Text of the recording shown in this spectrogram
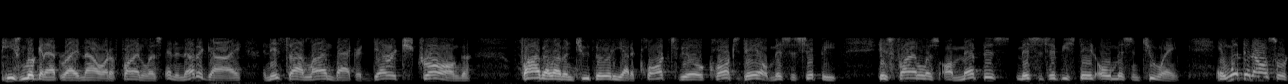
He's looking at right now at a finalist, and another guy, an inside linebacker, Derek Strong 5'11", 230 out of Clarksville, Clarksdale, Mississippi. His finalists are Memphis, Mississippi State, Ole Miss, and Tulane. And what that also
